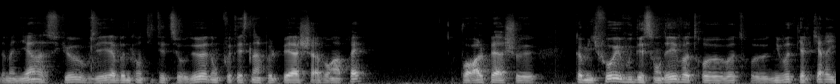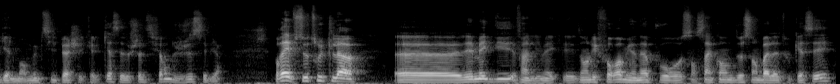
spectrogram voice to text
de manière à ce que vous ayez la bonne quantité de CO2. Donc il faut tester un peu le pH avant-après, pour avoir le pH euh, comme il faut, et vous descendez votre, niveau de calcaire également. Même si le pH est calcaire, c'est deux choses différentes, je sais bien. Bref, ce truc-là, euh, les mecs, les mecs, dans les forums, il y en a pour 150-200 balles à tout casser.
